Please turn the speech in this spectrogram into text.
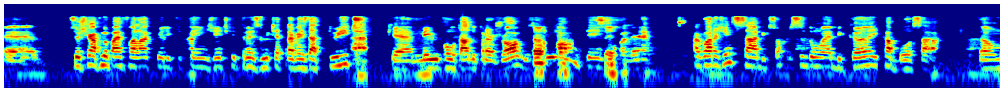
é, se eu chegar pro meu pai falar com ele que tem gente que transmite através da Twitch, que é meio voltado para jogos, ele não entende qual é. Agora a gente sabe que só precisa de um webcam e acabou, sabe? Então,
